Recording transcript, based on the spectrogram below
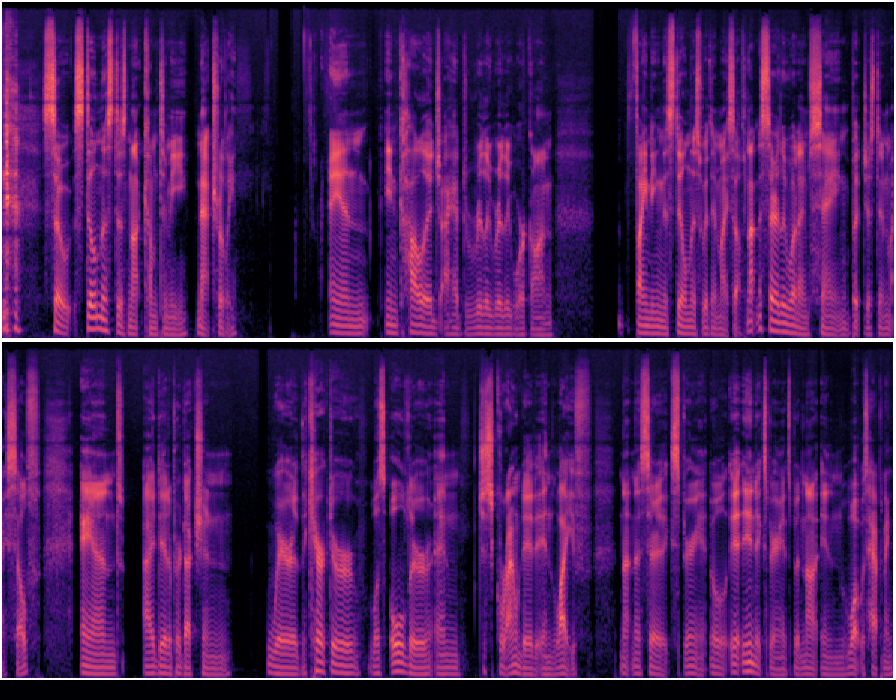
so stillness does not come to me naturally. And in college, I had to really, really work on finding the stillness within myself. Not necessarily what I'm saying, but just in myself. And I did a production where the character was older and just grounded in life, not necessarily experience, well, in experience, but not in what was happening.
